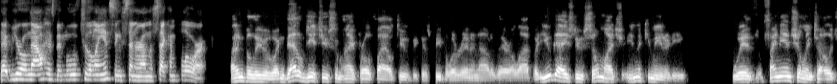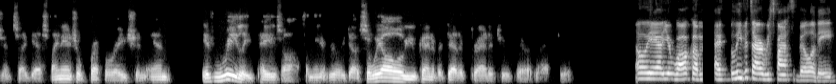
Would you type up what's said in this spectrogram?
that mural now has been moved to the Lansing Center on the second floor. Unbelievable. And that'll get you some high profile too, because people are in and out of there a lot. But you guys do so much in the community with financial intelligence, I guess, financial preparation. And it really pays off. I mean, it really does. So we all owe you kind of a debt of gratitude there at Lab Oh, yeah, you're welcome. I believe it's our responsibility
